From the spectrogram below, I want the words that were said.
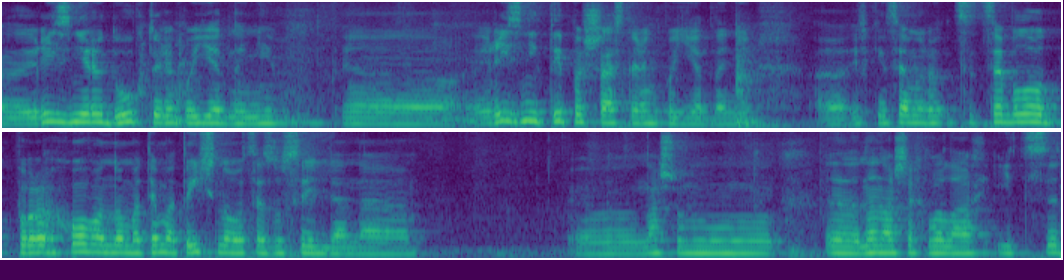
е, різні редуктори поєднані, е, різні типи шестерень поєднані. І в кінцевому це, було прораховано математично це зусилля на, нашому, на наших валах. І це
